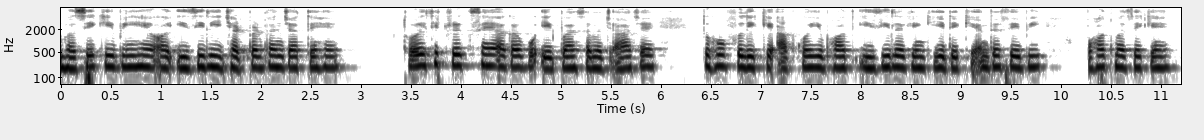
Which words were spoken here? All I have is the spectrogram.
मज़े के भी हैं और इजीली झटपट बन जाते हैं। थोड़ी सी ट्रिक्स हैं, अगर वो एक बार समझ आ जाए तो होपफुली कि आपको ये बहुत इजी लगेंगे। ये देखिए, अंदर से भी बहुत मज़े के हैं।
